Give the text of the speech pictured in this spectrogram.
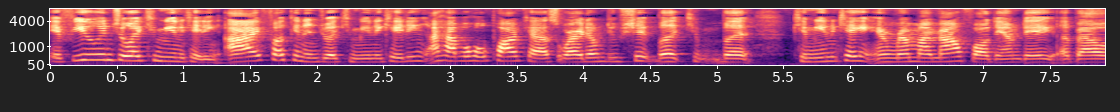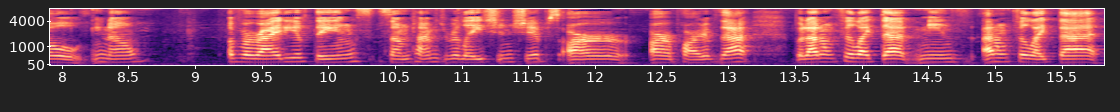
If you enjoy communicating i fucking enjoy communicating. I have a whole podcast where i don't do shit but but communicate and run my mouth all damn day about you know a variety of things. Sometimes relationships are are a part of that but i don't feel like that means i don't feel like that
